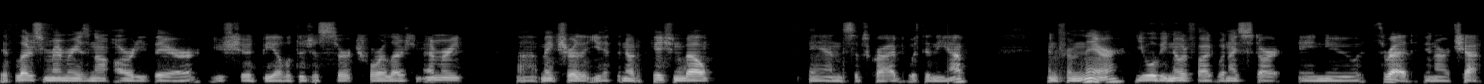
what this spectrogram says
If Letters from Emery is not already there, you should be able to just search for Letters from Emery. Uh, make sure that you hit the notification bell and subscribe within the app. And from there, you will be notified when I start a new thread in our chat.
